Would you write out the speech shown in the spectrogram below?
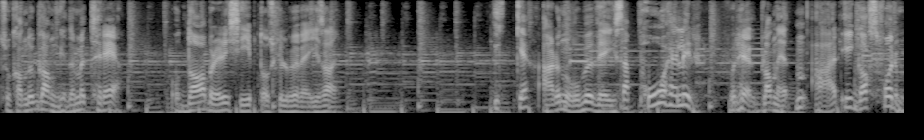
så kan du gange det med tre, og da blir det kjipt å skulle bevege seg. Ikke er det noe å bevege seg på heller, for hele planeten er i gassform.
